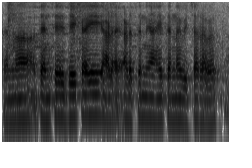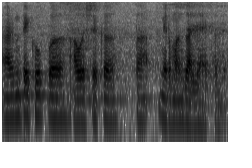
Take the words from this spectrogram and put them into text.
त्यांना त्यांचे जे काही अड अडचणी आहेत त्यांना विचाराव्यात. आणि ते खूप आवश्यकता निर्माण झाली आहे सध्या.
